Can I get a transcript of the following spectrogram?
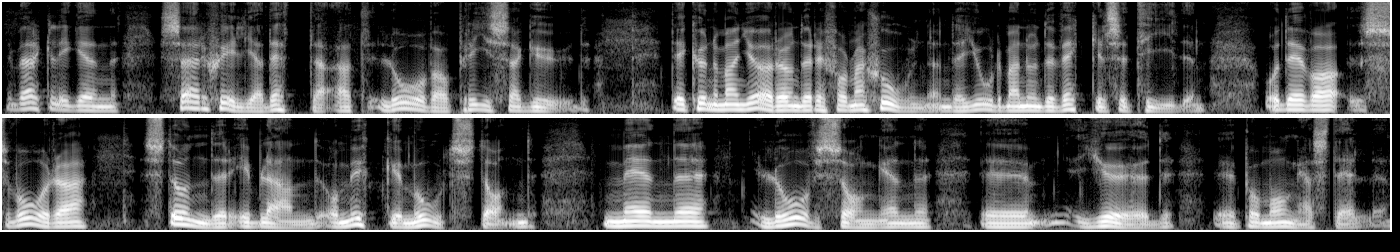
verkligen särskilja detta att lova och prisa Gud. Det kunde man göra under reformationen, det gjorde man under väckelsetiden. Och det var svåra stunder ibland och mycket motstånd. Men eh, lovsången eh, göd eh, på många ställen.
